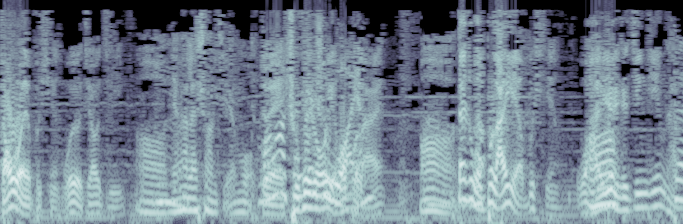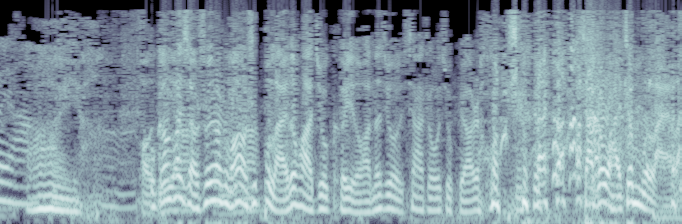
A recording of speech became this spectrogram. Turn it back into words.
找我也不行，我有交集。哦。您还来上节目？对，除非说我以后不来。啊，但是我不来也不行，我还认识晶晶他。对呀，哎呀，我刚才想说，要是王老师不来的话就可以的话，那就下周就不要让王老师来，下周我还真不来了。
